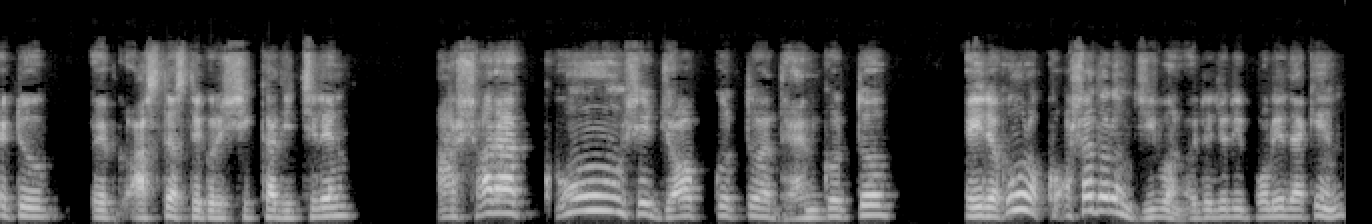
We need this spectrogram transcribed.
একটু আস্তে আস্তে করে শিক্ষা দিচ্ছিলেন। আর সারাক্ষণ সে জব করতো আর ধ্যান করতো, এইরকম অসাধারণ জীবন। ওইটা যদি পড়ে দেখেন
